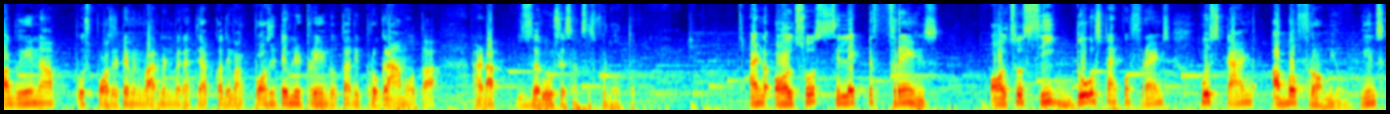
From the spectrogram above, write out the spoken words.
अगेन आप उस पॉजिटिव इन्वायरमेंट में रहते हैं, आपका दिमाग पॉजिटिवली ट्रेंड होता रिप्रोग्राम होता एंड आप ज़रूर से सक्सेसफुल होते। And also select friends also seek those type of friends who stand up from you means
